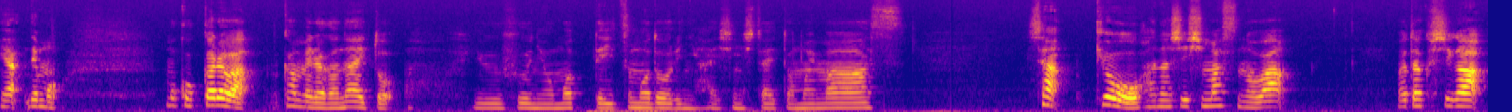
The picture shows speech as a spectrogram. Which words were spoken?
いやでももうこっからはカメラがないというふうに思っていつも通りに配信したいと思います。さあ今日お話ししますのは私が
